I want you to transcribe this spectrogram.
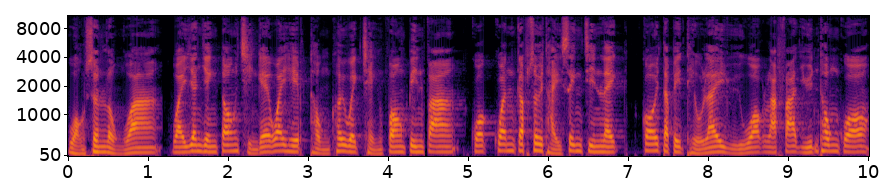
黄信龙话：为因应当前嘅威胁同区域情况变化，国军急需提升战力。该特别条例如获立法院通过，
